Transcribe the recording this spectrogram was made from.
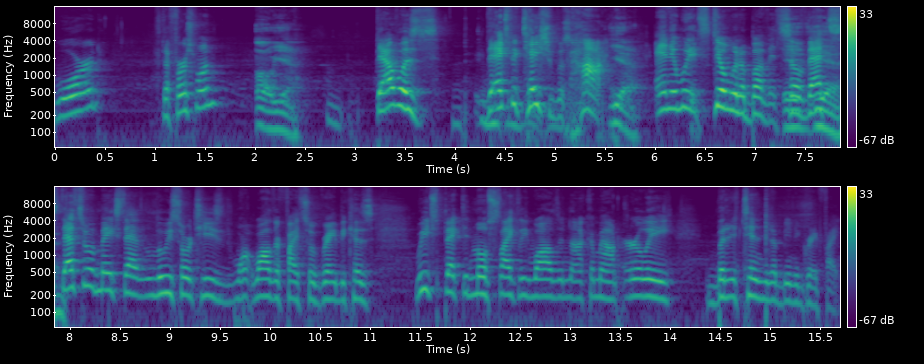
Ward, the first one, Oh yeah, that was the expectation was high. yeah. And it, it still went above it. So It- that's yeah. that's what makes that Luis Ortiz Wilder fight so great because we expected most likely Wilder to knock him out early, but it ended up being a great fight.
